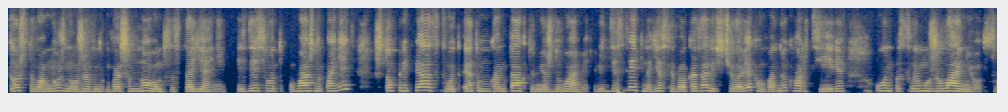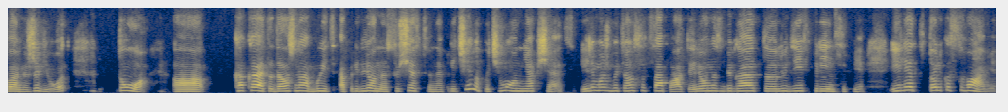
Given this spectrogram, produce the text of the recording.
то, что вам нужно уже в вашем новом состоянии. И здесь вот важно понять, что препятствует этому контакту между вами. Ведь действительно, если вы оказались с человеком в одной квартире, он по своему желанию с вами живет, то а, какая-то должна быть определенная существенная причина, почему он не общается. Или, может быть, он социопат, или он избегает э, людей в принципе, или это только с вами.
